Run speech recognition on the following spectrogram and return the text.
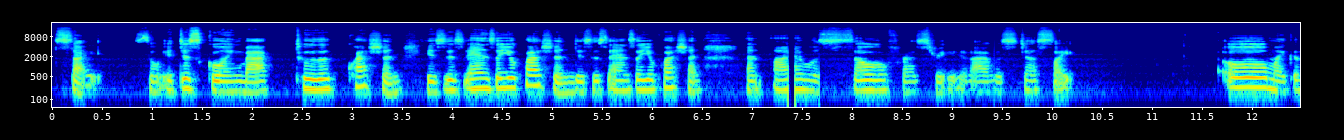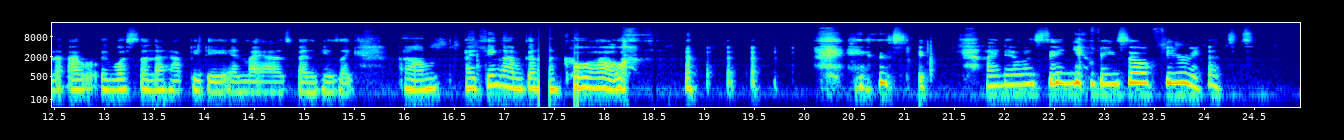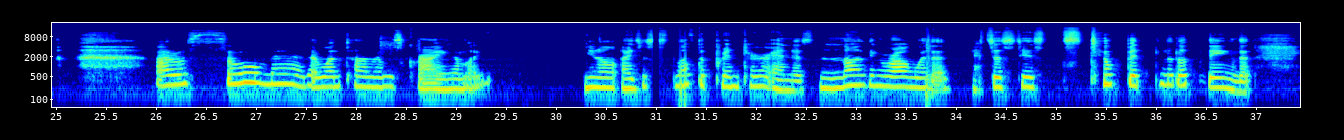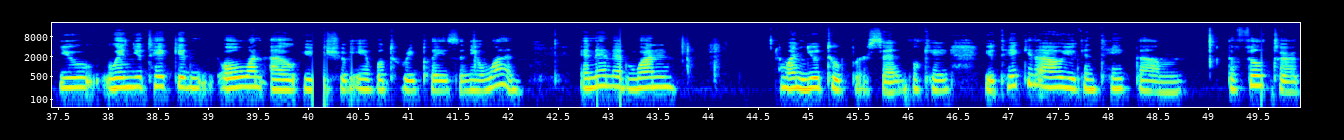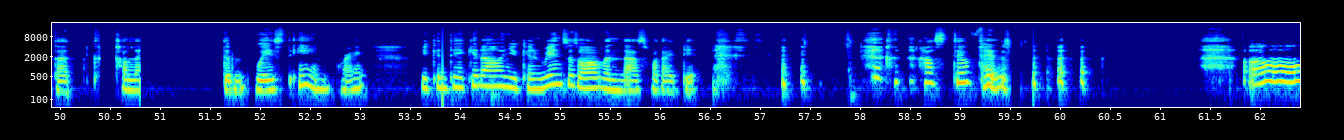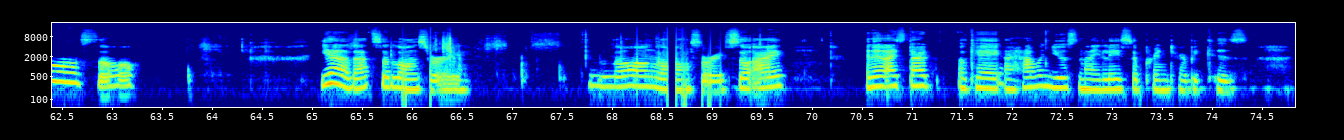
site. So it's just going back to the question. Is this answer your question? This is answer your question. And I was so frustrated. I was just like, oh my goodness, I, it wasn't a happy day. And my husband, he's like, um, I think I'm gonna go out. He's like, I never seen you being so furious. I was so mad. At one time, I was crying. I'm like, you know, I just love the printer and there's nothing wrong with it. It's just this stupid little thing that you, when you take it all one out, you should be able to replace a new one. And then at one, one YouTuber said, okay, you take it out, you can take the, um, the filter that collect the waste in, right? You can take it out and you can rinse it off, and that's what I did. How stupid! oh, so yeah, that's a long story. Long, long story. So I, and then I start. Okay, I haven't used my laser printer because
